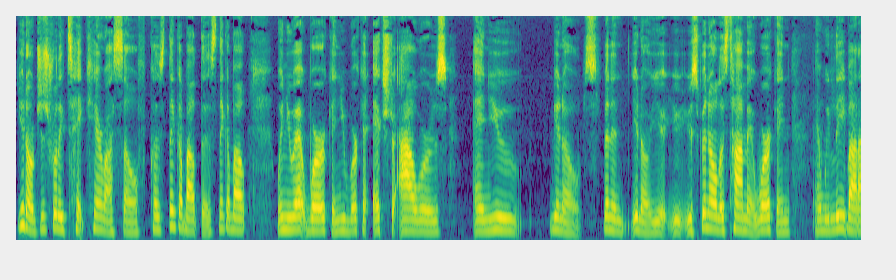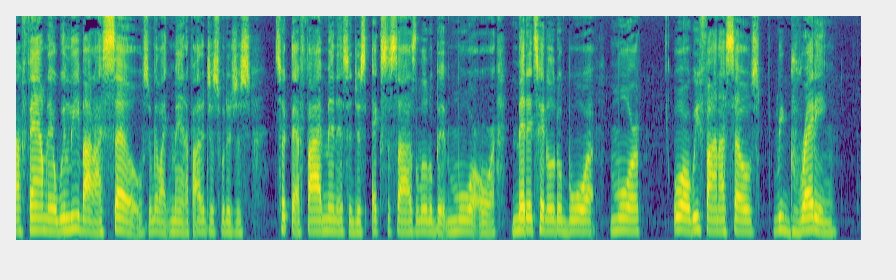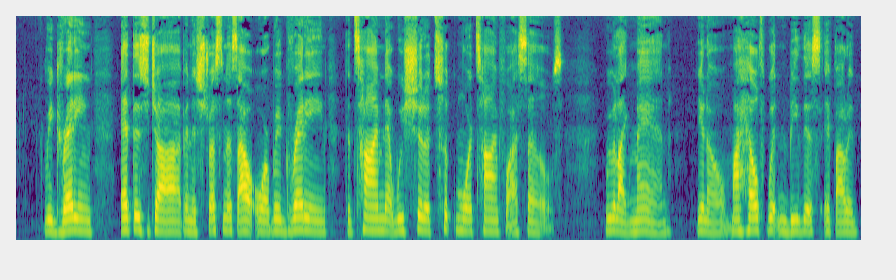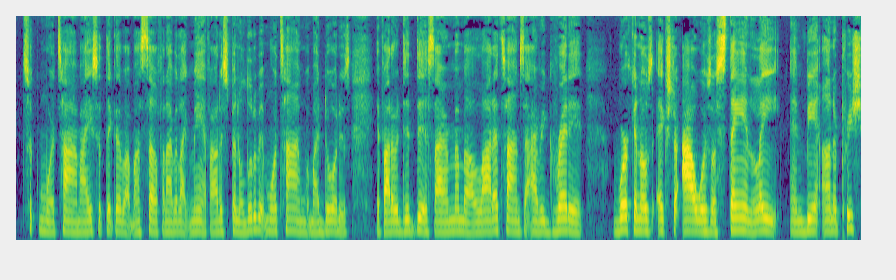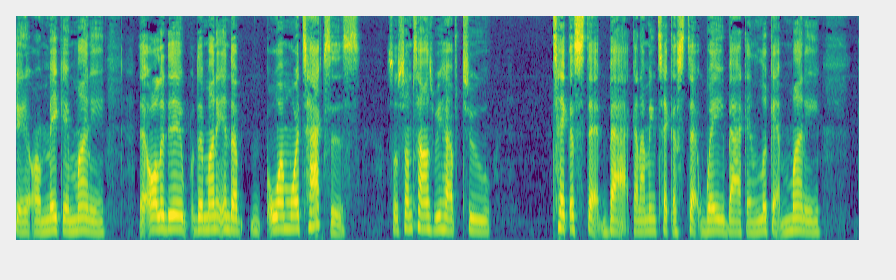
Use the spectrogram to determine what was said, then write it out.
you know, just really take care of ourselves. Because think about this. Think about when you're at work and you working extra hours and you, you know, spending, you know, you, you, you spend all this time at work and, and we leave out our family or we leave out ourselves and we're like, man, if I just would have just took that five minutes and just exercise a little bit more or meditate a little more more or we find ourselves regretting regretting at this job and it's stressing us out or regretting the time that we should have took more time for ourselves. We were like man you know, my health wouldn't be this if I would have took more time. I used to think about myself and I'd be like, man, if I would have spent a little bit more time with my daughters, if I would have did this, I remember a lot of times that I regretted working those extra hours or staying late and being unappreciated or making money that all it did, the money ended up owing more taxes. So sometimes we have to take a step back. And I mean, take a step way back and look at money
